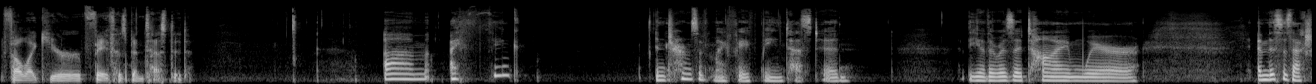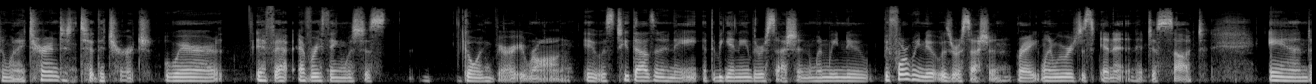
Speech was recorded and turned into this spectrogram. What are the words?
felt like your faith has been tested? Um, I think in terms of my faith being tested, you know, there was a time where, and this is actually when I turned to the church, where if everything was just going very wrong. It was 2008 at the beginning of the recession when we knew, before we knew it was a recession, right? When we were just in it and it just sucked. And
